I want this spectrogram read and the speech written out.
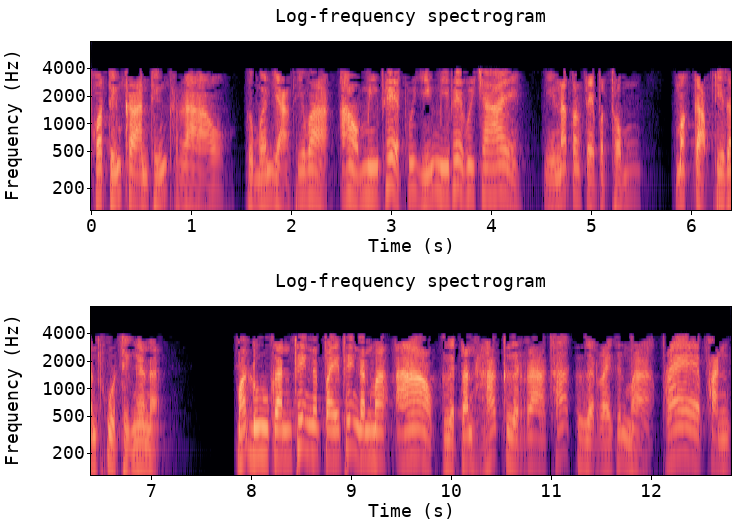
พอถึงการถึงคราวก็เหมือนอย่างที่ว่าอ้าวมีเพศผู้หญิงมีเพศผู้ชาย นี่นับตั้งแต่ปฐมมากับที่ท่านพูดถึงนั่นน่ะ มาดูกันเพ่งกันไปเพ่งกันมาอ้าว เกิดตัณหาเกิดราคะเกิดอะไรขึ้นมา แพร่พันธุ์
